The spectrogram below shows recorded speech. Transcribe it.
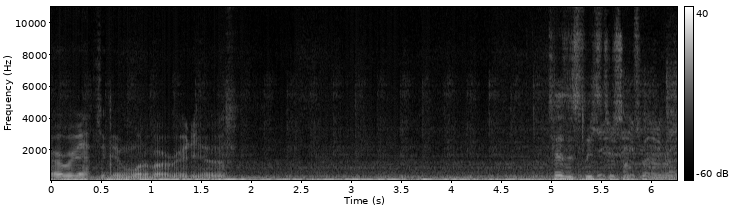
Or are we gonna have to give him one of our radios? It says this leads to some sort of road.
